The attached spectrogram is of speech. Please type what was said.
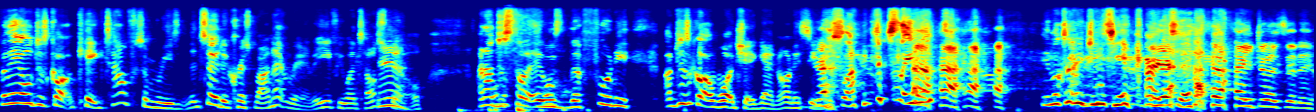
But they all just got kicked out for some reason, and so did Chris Barnett. Really, if he went to hospital. And I What just the thought it was the funny. I've just got to watch it again. Honestly, just like just like he looks, he looks like a GTA character. yeah, he does, doesn't he?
